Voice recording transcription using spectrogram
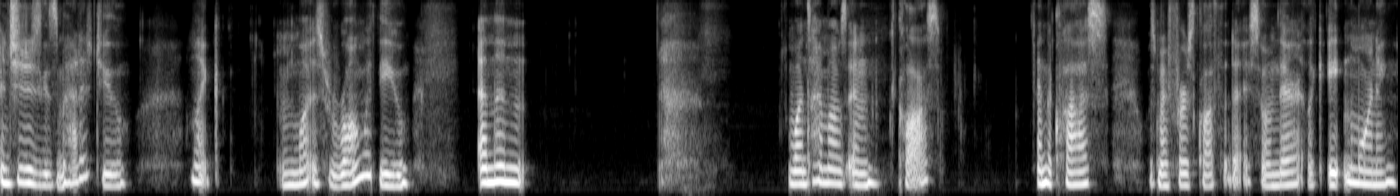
and she just gets mad at you. I'm like, mm, what is wrong with you? And then one time I was in class, and the class was my first class of the day. So I'm there at like 8 in the morning.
